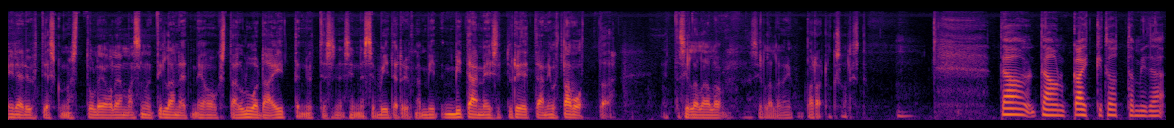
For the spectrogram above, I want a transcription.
meidän yhteiskunnassa tulee olemaan sellainen tilanne, että me oikeastaan luodaan itse nyt sinne, sinne se viiteryhmä, mitä me sitten yritetään niin tavoittaa. Että sillä lailla, sillä lailla niin paradoksaalista. Tämä on, tämä on kaikki totta, mitä,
